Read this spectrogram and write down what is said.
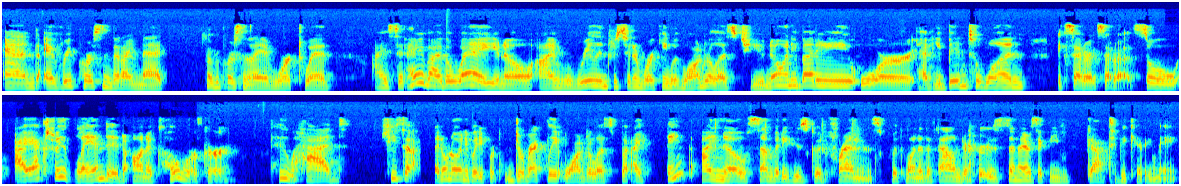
And every person that I met, every person that I had worked with, I said, Hey, by the way, you know, I'm really interested in working with Wanderlust. Do you know anybody or have you been to one, et cetera, et cetera. So I actually landed on a coworker who had she said, I don't know anybody directly at Wanderlust, but I think I know somebody who's good friends with one of the founders. And I was like, you've got to be kidding me.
